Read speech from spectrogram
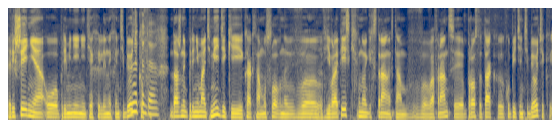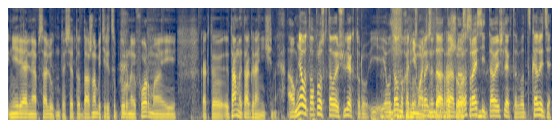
решения о применении тех или иных антибиотиков ну, да. должны принимать медики, и как там условно в, в европейских многих странах, там в, во Франции, просто так купить антибиотик нереально абсолютно. То есть это должна быть рецептурная форма, и как-то там это ограничено. А у меня вот вопрос к товарищу лектору. Я вот давно хотел спросить, да, да, да, спросить, товарищ лектор, вот скажите,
